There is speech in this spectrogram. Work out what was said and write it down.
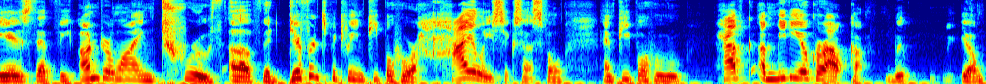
is that the underlying truth of the difference between people who are highly successful and people who have a mediocre outcome, we, you know,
